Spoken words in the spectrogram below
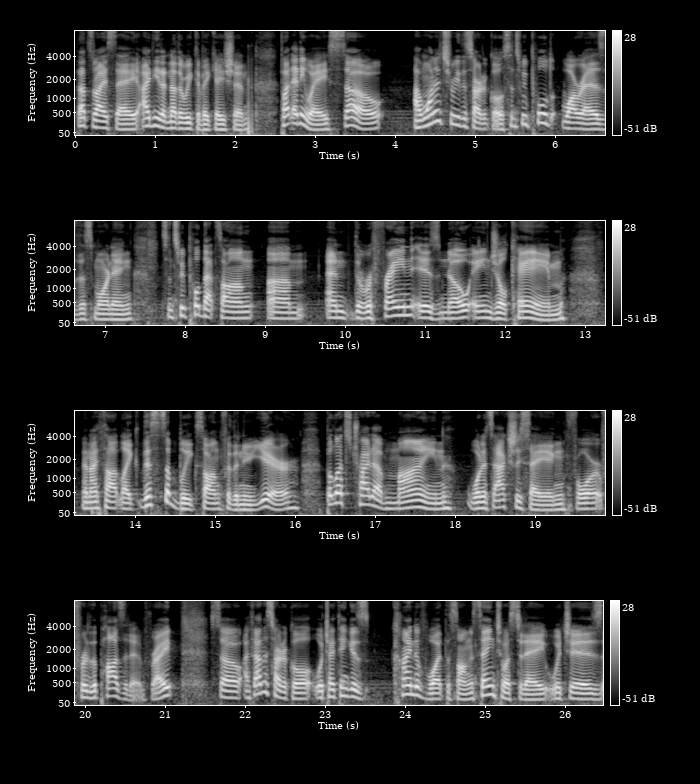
That's what I say. I need another week of vacation. But anyway, so I wanted to read this article since we pulled Juarez this morning, since we pulled that song, um, and the refrain is No Angel Came. And I thought, like, this is a bleak song for the new year, but let's try to mine what it's actually saying for, for the positive, right? So I found this article, which I think is kind of what the song is saying to us today, which is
